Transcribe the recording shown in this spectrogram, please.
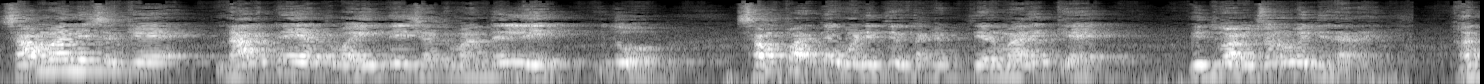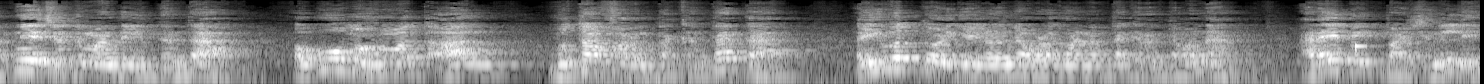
ಸಾಮಾನ್ಯ ಸಂಖ್ಯೆ ನಾಲ್ಕನೇ ಅಥವಾ ಐದನೇ ಶತಮಾನದಲ್ಲಿ ಇದು ಸಂಪಾದನೆಗೊಂಡಿದೆ ತೀರ್ಮಾನಕ್ಕೆ ವಿದ್ವಾಂಸರು ಬಂದಿದ್ದಾರೆ. ಹತ್ತನೇ ಶತಮಾನದಲ್ಲಿದ್ದಂತ ಅಬೂ ಮೊಹಮ್ಮದ್ ಆಲ್ ಮುತಾಫರ್ ಅಂತಕ್ಕಂಥ ಐವತ್ತು ಅಡುಗೆಗಳನ್ನು ಒಳಗೊಂಡಂತ ಗ್ರಂಥವನ್ನ ಅರೇಬಿಕ್ ಭಾಷೆಯಲ್ಲಿ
